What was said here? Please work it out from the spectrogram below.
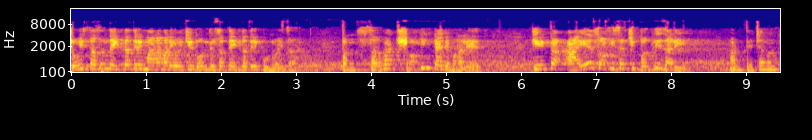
चोवीस तासांना एकदा तरी मारामारी व्हायची दोन दिवसात एकदा तरी खून व्हायचा. पण सर्वात शॉकिंग काय ते म्हणाले की एका आय एस ऑफिसरची बदली झाली आणि त्याच्यानंतर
